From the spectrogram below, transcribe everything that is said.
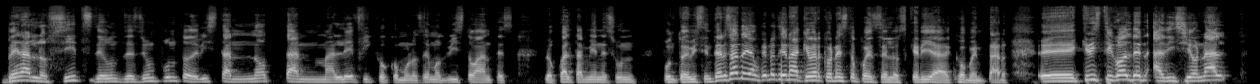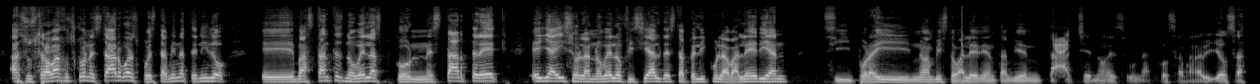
ver a los Sith de un- desde un punto de vista no tan maléfico como los hemos visto antes, lo cual también es un punto de vista interesante y aunque no tiene nada que ver con esto, pues se los quería comentar. Eh, Christy Golden, adicional a sus trabajos con Star Wars, pues también ha tenido eh, bastantes novelas con Star Trek. Ella hizo la novela oficial de esta película Valerian. Si por ahí no han visto Valerian, también tache, ¿no? Es una cosa maravillosa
